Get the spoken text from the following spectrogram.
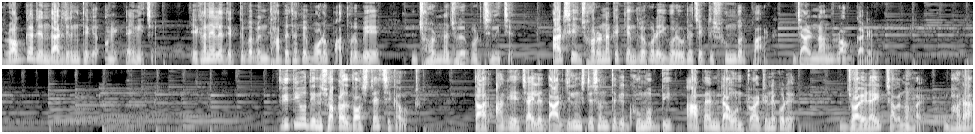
রক গার্ডেন দার্জিলিং থেকে অনেকটাই নিচে। এখানে এলে দেখতে পাবেন ধাপে ধাপে বড় পাথর বেয়ে ঝর্ণা ঝরে পড়ছে নিচে। আর সেই ঝর্ণাকে কেন্দ্র করেই গড়ে উঠেছে একটি সুন্দর পার্ক, যার নাম রক গার্ডেন। তৃতীয় দিন সকাল দশটায় চেক আউট তার আগে চাইলে দার্জিলিং স্টেশন থেকে ঘুম অবধি আপ অ্যান্ড ডাউন টয় ট্রেনে করে জয় রাইড চালানো হয়। ভাড়া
